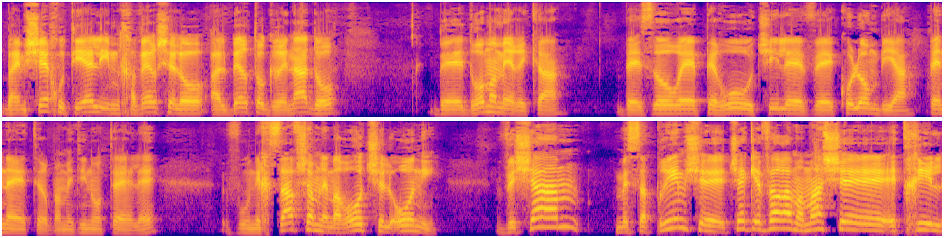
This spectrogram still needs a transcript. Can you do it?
בהמשך הוא טייל עם חבר שלו, אלברטו גרנדו, בדרום אמריקה, באזור אה, פרו, צ'ילה וקולומביה, בין היתר במדינות האלה, והוא נחשף שם למראות של עוני, ושם מספרים שצ'ק גווארה ממש אה, התחיל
